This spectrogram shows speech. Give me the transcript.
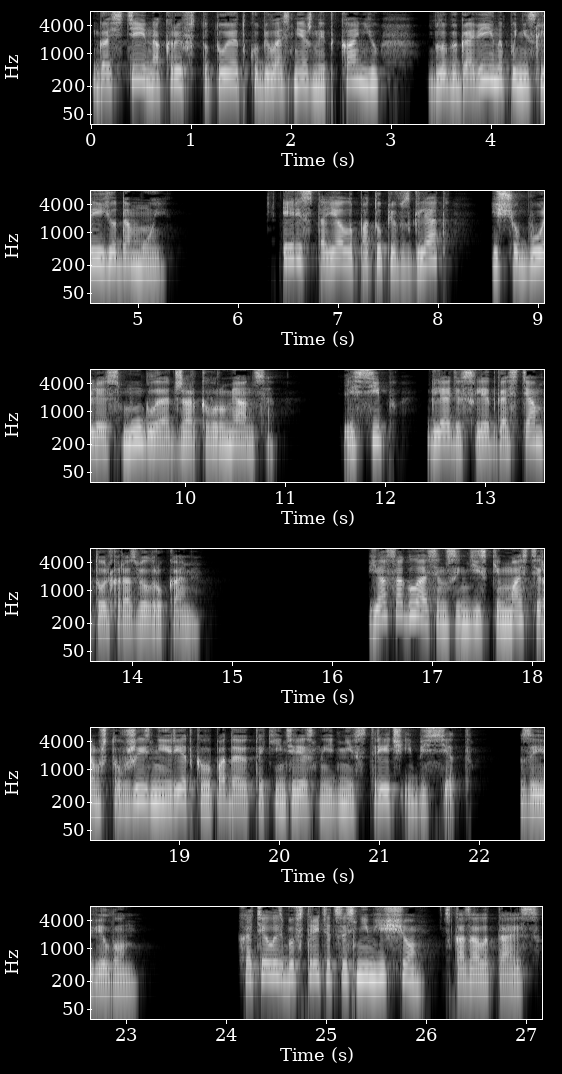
гостей, накрыв статуэтку белоснежной тканью, благоговейно понесли ее домой. Эрис стояла, потупив взгляд, еще более смуглая от жаркого румянца. Лисип, глядя вслед гостям, только развел руками. Я согласен с индийским мастером, что в жизни редко выпадают такие интересные дни встреч и бесед, заявил он. Хотелось бы встретиться с ним еще, сказала Таис.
